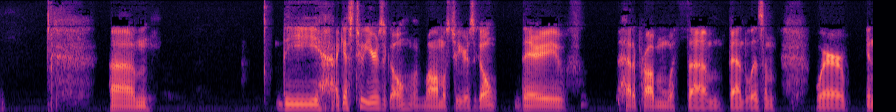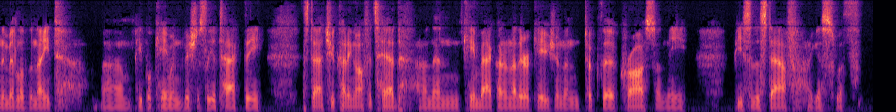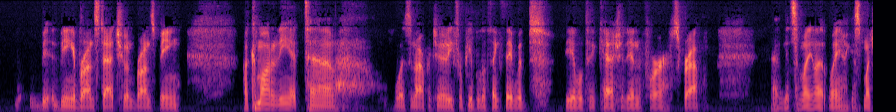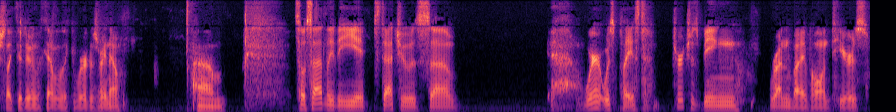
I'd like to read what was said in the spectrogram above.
Um, the I guess two years ago, well, almost two years ago, they've had a problem with um, vandalism where in the middle of the night um, people came and viciously attacked the statue cutting off its head and then came back on another occasion and took the cross and the piece of the staff i guess with be, being a bronze statue and bronze being a commodity. It uh, was an opportunity for people to think they would be able to cash it in for scrap and get some money that way. I guess much like they're doing with catalytic converters right now. Um, so sadly, the statue is uh, where it was placed. Church is being run by volunteers.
